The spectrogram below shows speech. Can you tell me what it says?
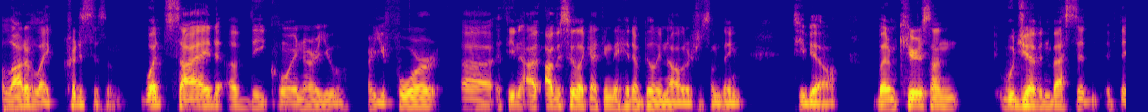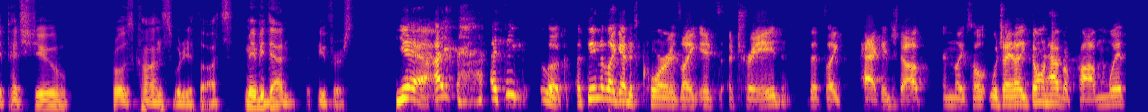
a lot of like criticism. What side of the coin are you are you for uh, Ethena? Obviously, like I think they hit a billion dollars or something, TVL. But I'm curious on would you have invested if they pitched you? Pros cons. What are your thoughts? Maybe Dan with you first. Yeah, I I think look, Ethena like at its core is like it's a trade that's like packaged up and like so which I like don't have a problem with.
